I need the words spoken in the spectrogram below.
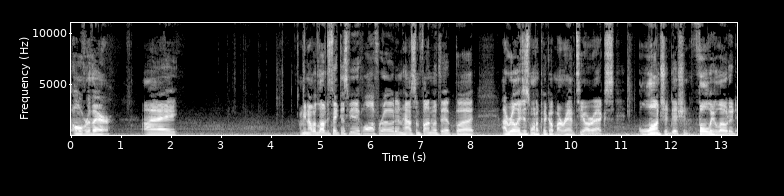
over there. I I mean, I would love to take this vehicle off-road and have some fun with it, but I really just want to pick up my Ram TRX launch edition, fully loaded,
